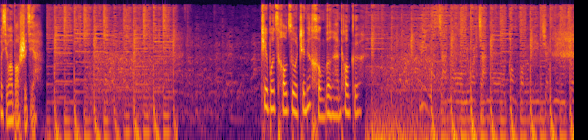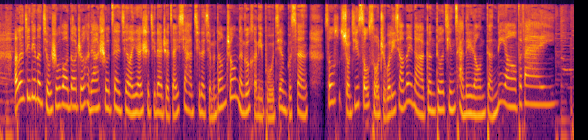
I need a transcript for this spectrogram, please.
我喜欢保时捷。这波操作真的很稳啊，涛哥。好了，今天的糗事播报到这，和大家说再见了。依然是期待着在下期的节目当中能够和你不见不散。搜手机搜索主播李小妹呢，更多精彩内容等你哦，拜拜。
